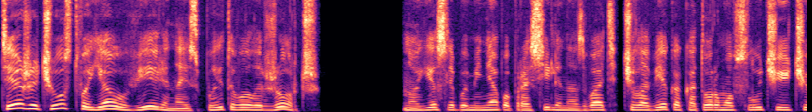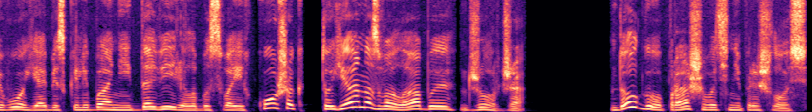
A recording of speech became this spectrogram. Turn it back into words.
Те же чувства, я уверена, испытывал и Джордж. Но если бы меня попросили назвать человека, которому в случае чего я без колебаний доверила бы своих кошек, то я назвала бы Джорджа. Долго упрашивать не пришлось.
